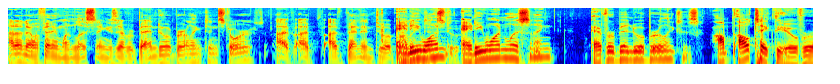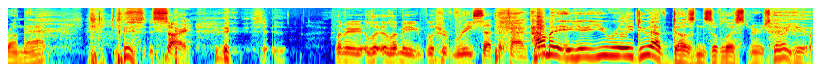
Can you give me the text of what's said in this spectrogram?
I don't know if anyone listening has ever been to a Burlington store. I've I've, I've been into a Burlington anyone store. anyone listening ever been to a Burlington? I'll, I'll take the over on that. Sorry. Let me let me reset the time. How many? You, you really do have dozens of listeners, don't you?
